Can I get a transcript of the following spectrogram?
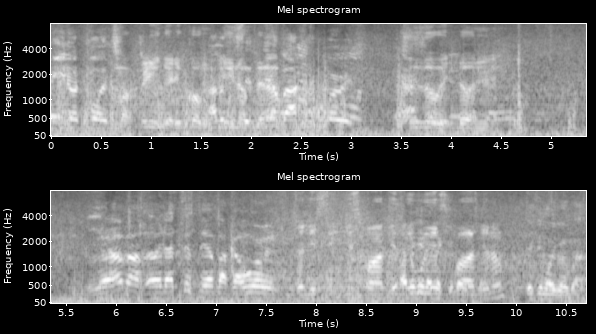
peanut punch. I'm gonna clean, get the cum I clean up, in back and worry. This is how it done. Yeah, man, uh, that in your back and worry. So this this part is the worst part, you know? Take him over back.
